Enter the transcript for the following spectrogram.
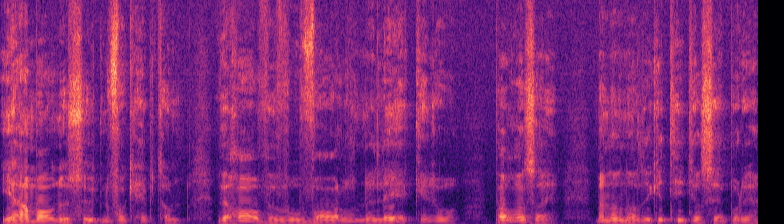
i Hermanus utenfor Cape Town, ved havet hvor hvalene leker og parer seg. Men han hadde ikke tid til å se på det.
